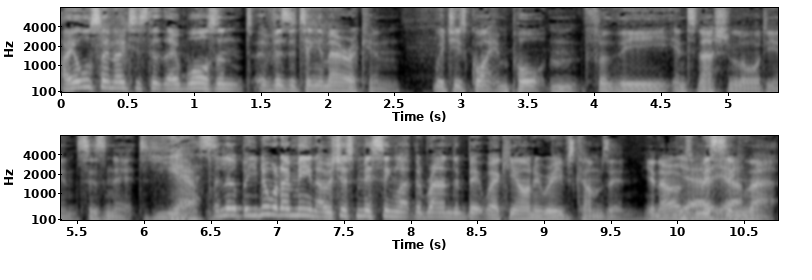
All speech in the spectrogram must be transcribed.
I also noticed that there wasn't a visiting American, which is quite important for the international audience, isn't it? Yes. A little bit. You know what I mean? I was just missing like the random bit where Keanu Reeves comes in. You know, I was Yeah, missing yeah. that.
